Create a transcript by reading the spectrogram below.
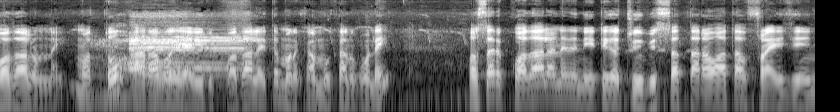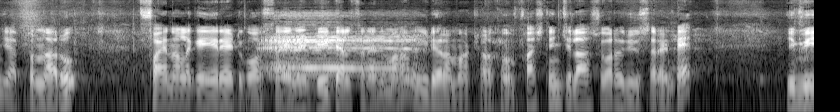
కొదాలు ఉన్నాయి. మొత్తం అరవై ఐదు కొదాలు అయితే మనకు అమ్మకానికి ఒకసారి కొదాలు అనేది నీట్గా చూపిస్తా. తర్వాత ఫ్రై చేయని చెప్తున్నారు ఫైనల్గా ఏ రేటుకి వస్తాయనే డీటెయిల్స్ అనేది మనం వీడియోలో మాట్లాడుతాం ఫస్ట్ నుంచి లాస్ట్ వరకు చూసారంటే ఇవి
